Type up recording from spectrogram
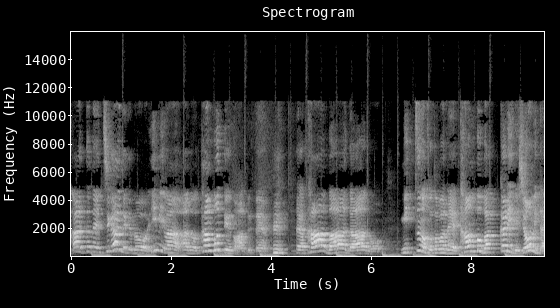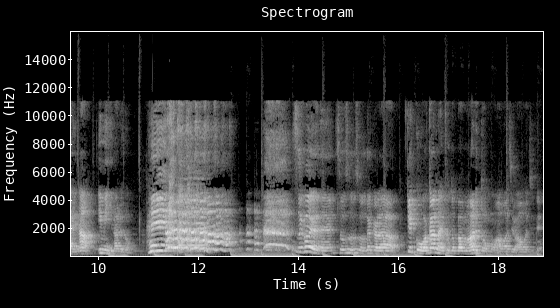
あだね違うんだけど意味はあの田んぼっていうのは合ってて。だからたばだの3つの言葉で田んぼばっかりでしょみたいな意味になるの。へえ すごいよね。そうそうそう。だから結構わかんない言葉もあると思う。淡路は淡路で。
